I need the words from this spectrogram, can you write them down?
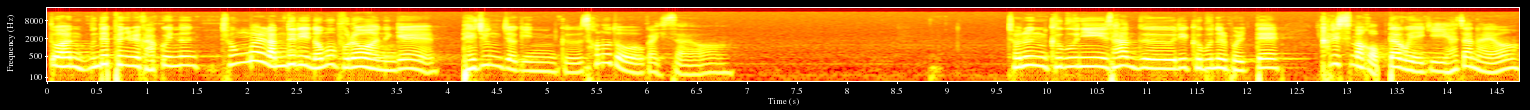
또한 문 대표님이 갖고 있는 정말 남들이 너무 부러워하는 게 대중적인 그 선호도가 있어요. 저는 그분이 사람들이 그분을 볼때 카리스마가 없다고 얘기하잖아요.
